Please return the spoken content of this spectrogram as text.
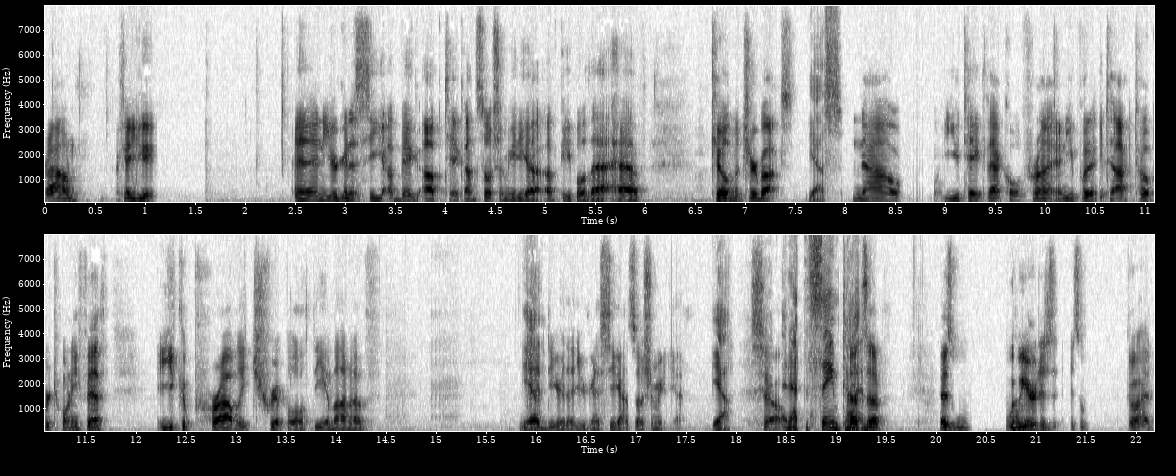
around, okay, you and you're going to see a big uptick on social media of people that have killed mature bucks. Yes. Now, you take that cold front and you put it to October 25th, you could probably triple the amount of yeah. dead deer that you're going to see on social media. Yeah. So, and at the same time, that's a as weird as, as go ahead.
